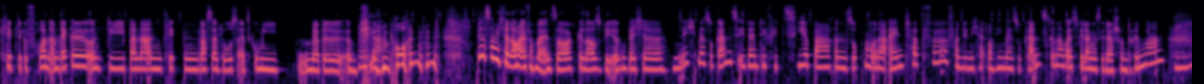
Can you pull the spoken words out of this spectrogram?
klebte gefroren am Deckel und die Bananen klebten wasserlos als Gummimöbel irgendwie mhm. am Boden. Das habe ich dann auch einfach mal entsorgt, genauso wie irgendwelche nicht mehr so ganz identifizierbaren Suppen oder Eintöpfe, von denen ich halt auch nicht mehr so ganz genau weiß, wie lange sie da schon drin waren. Mhm.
